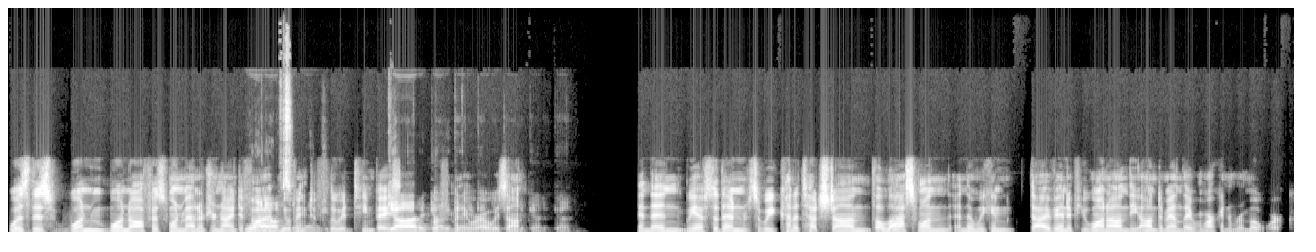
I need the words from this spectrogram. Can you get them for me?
was this one one office, one manager, nine to five, moving to fluid, team based. Got it. Got it. Got anywhere, got always got on. It, got it. Got it. And then we have so then so we kind of touched on the last one, and then we can dive in if you want on the on-demand labor market and remote work.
